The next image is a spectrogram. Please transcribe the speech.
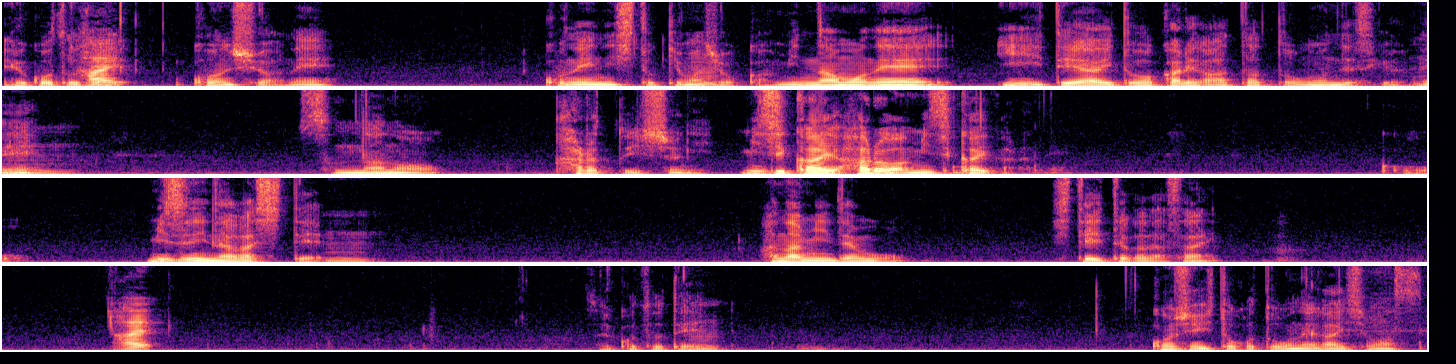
ということで、はい。今週はねこの辺にしときましょうか、みんなもねいい出会いと別れがあったと思うんですけどね、うん。そんなの春と一緒に短い春は短いからね。こう水に流してうん。花見でもしていってくださいはい、そういうことで、うん。今週一言お願いします。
